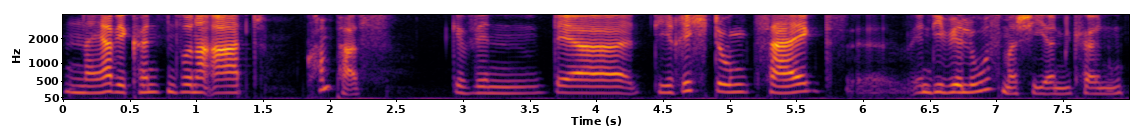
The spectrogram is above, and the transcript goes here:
Naja, wir könnten so eine Art Kompass gewinnen, der die Richtung zeigt, äh, in die wir losmarschieren können.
